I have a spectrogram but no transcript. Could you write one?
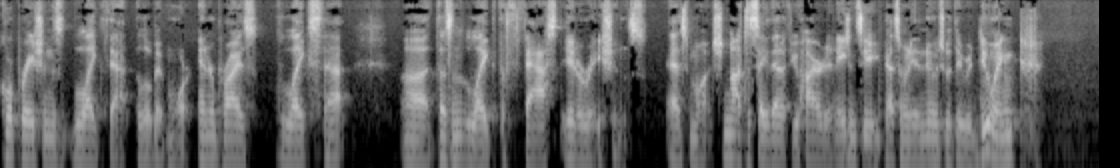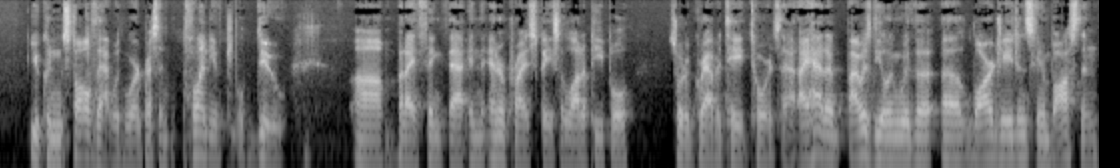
corporations like that a little bit more. Enterprise likes that, uh, doesn't like the fast iterations as much. Not to say that if you hired an agency, you had somebody that knows what they were doing, you can solve that with WordPress, and plenty of people do. Um, but I think that in the enterprise space, a lot of people sort of gravitate towards that. I had a, I was dealing with a, a large agency in Boston,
